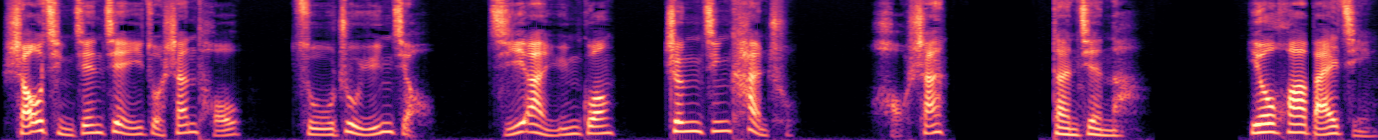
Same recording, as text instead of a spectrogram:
少顷间见一座山头，阻住云脚，极暗云光，睁睛看处，好山！但见那幽花白景，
